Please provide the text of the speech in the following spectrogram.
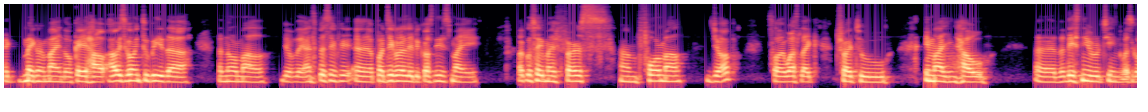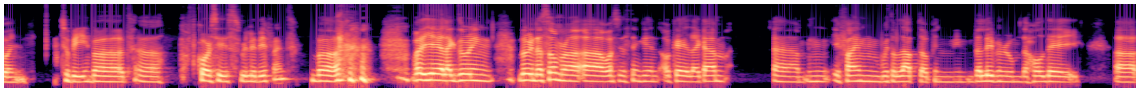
like make my mind okay how how is going to be the the normal job day and specifically uh, particularly because this is my I could say my first um, formal job. So I was like try to imagine how uh, this new routine was going to be, but uh, of course it's really different. But but yeah, like during during the summer, uh, I was just thinking, okay, like I'm um, if I'm with a laptop in, in, the living room the whole day, uh,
